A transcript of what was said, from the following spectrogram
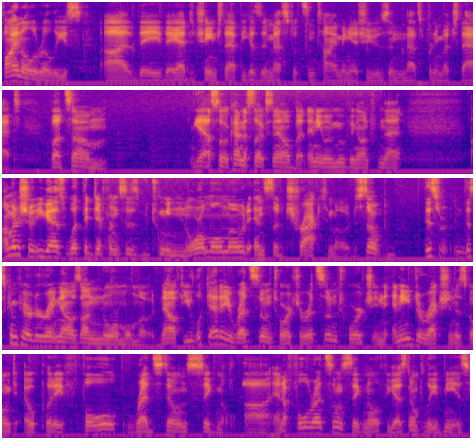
final release, uh, they, they had to change that because it messed with some timing issues, and that's pretty much that. But, um, yeah, so it kind of sucks now, but anyway, moving on from that. I'm going to show you guys what the difference is between normal mode and subtract mode. So this this comparator right now is on normal mode. Now, if you look at a redstone torch, a redstone torch in any direction is going to output a full redstone signal. Uh, and a full redstone signal, if you guys don't believe me, is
